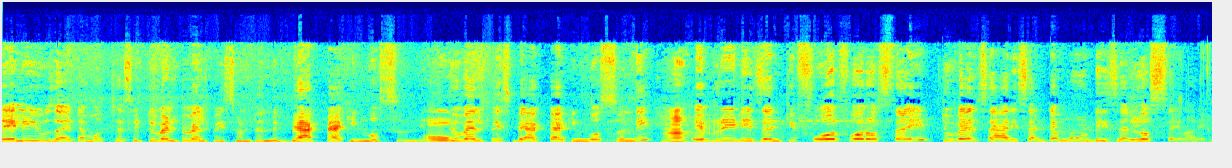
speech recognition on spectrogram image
డైలీ యూజ్ ఐటమ్ వచ్చేసి ట్వెల్వ్ ట్వెల్వ్ పీస్ ఉంటుంది. బ్యాక్ ప్యాకింగ్ వస్తుంది. ట్వెల్వ్ పీస్ బ్యాక్ ప్యాకింగ్ వస్తుంది. ఎవ్రీ డిజైన్కి ఫోర్ ఫోర్ వస్తాయి. ట్వెల్వ్ శారీస్ అంటే మూడు డిజైన్లు వస్తాయి మనకి.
